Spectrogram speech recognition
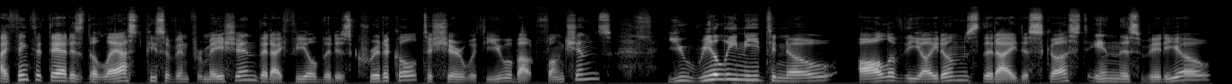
I think that that is the last piece of information that I feel that is critical to share with you about functions. You really need to know all of the items that I discussed in this video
